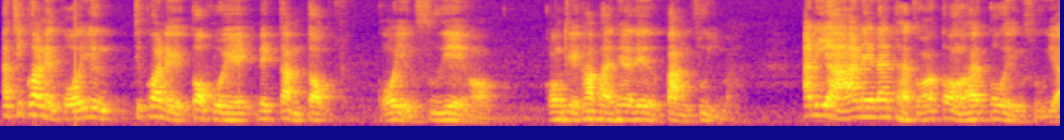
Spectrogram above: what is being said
啊，即款的国营，即款的国会咧监督国营事业吼，讲起较歹听，这就放水嘛。啊，你也安尼，咱头先仔讲的遐国营事业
